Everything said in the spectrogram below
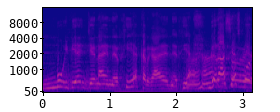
muy bien, llena de energía, cargada de energía. Ajá, gracias por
